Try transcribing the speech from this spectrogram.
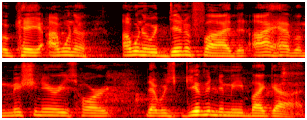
okay, I want to I want to identify that I have a missionary's heart that was given to me by God.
